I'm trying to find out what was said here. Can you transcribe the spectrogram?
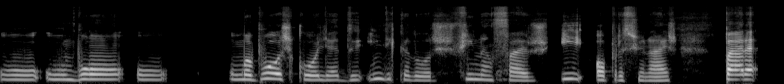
o, um bom, um, uma boa escolha de indicadores financeiros e operacionais para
